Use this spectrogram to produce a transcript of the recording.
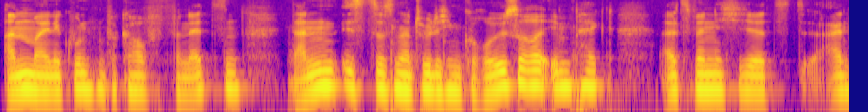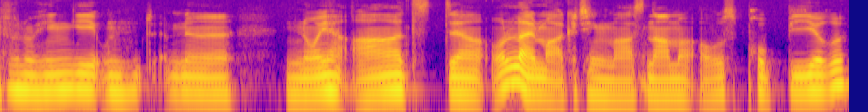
an meine Kunden verkaufe, vernetzen, dann ist das natürlich ein größerer Impact, als wenn ich jetzt einfach nur hingehe und eine neue Art der Online-Marketing-Maßnahme ausprobiere,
